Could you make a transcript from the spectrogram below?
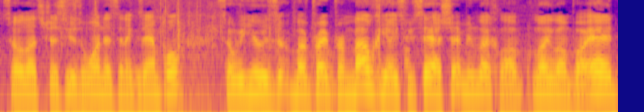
so let's just use one as an example. So we use right from Malchias. We say Hashem Yimlech Loilam Va'ed.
